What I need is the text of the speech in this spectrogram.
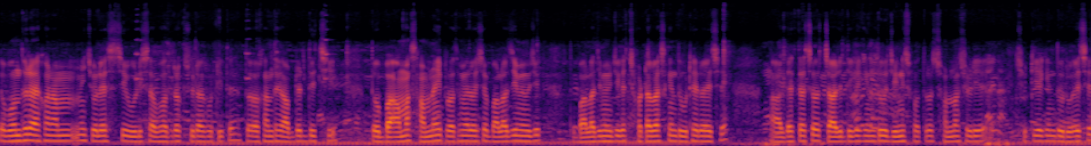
তো বন্ধুরা, এখন আমি চলে এসেছি উড়িষ্যা ভদ্রক চূড়াকুটিতে। তো এখান থেকে আপডেট দিচ্ছি। তো আমার সামনেই প্রথমে রয়েছে বালাজি মিউজিক তো বালাজি মিউজিকের ছটা ব্যাস কিন্তু উঠে রয়েছে। আর দেখতে পাচ্ছ, চারিদিকে কিন্তু জিনিসপত্র ছন্ন ছিড়িয়ে, ছিটিয়ে কিন্তু রয়েছে।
